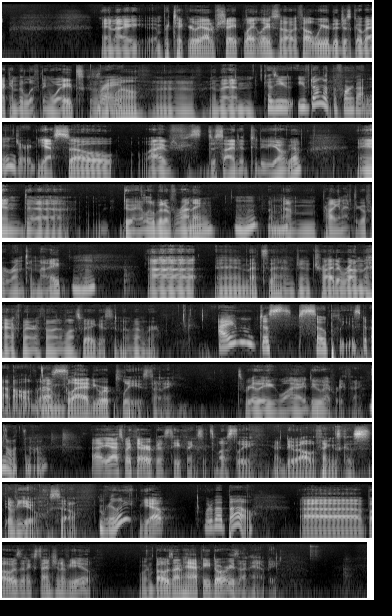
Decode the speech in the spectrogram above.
and I am particularly out of shape lately, so it felt weird to just go back into lifting weights because Right. like, well, uh, and then Because you you've done that before and gotten injured. yes, so I've decided to do yoga and uh, doing a little bit of running. Mm-hmm. I'm, I'm probably gonna have to go for a run tonight. Mm-hmm. Uh, and that's that. I'm gonna try to run the half marathon in Las Vegas in November. I'm just so pleased about all of this. I'm glad you're pleased, honey. It's really why I do everything. no, it's not. Uh, you ask my therapist. He thinks it's mostly I do all the things because of you. So, Really? yep. What about Bo? Uh, Bo is an extension of you. When Bo's unhappy, Dory's unhappy.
